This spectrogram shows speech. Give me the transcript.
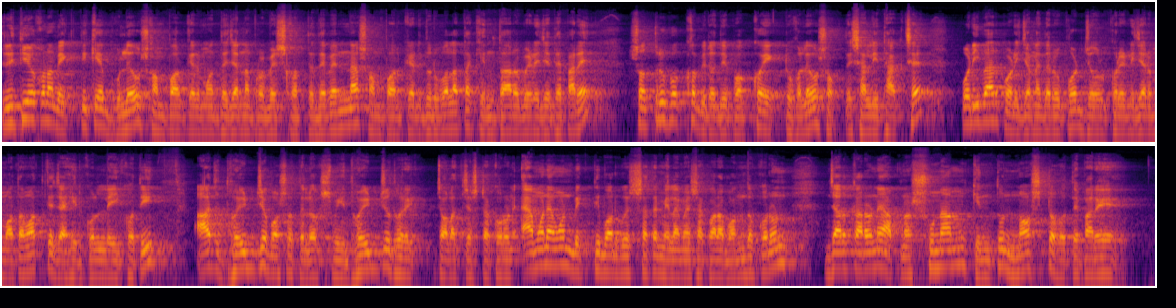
তৃতীয় কোনো ব্যক্তিকে ভুলেও সম্পর্কের মধ্যে যেন প্রবেশ করতে দেবেন না, সম্পর্কের দুর্বলতা কিন্তু আরও বেড়ে যেতে পারে। শত্রুপক্ষ, বিরোধী পক্ষ একটু হলেও শক্তিশালী থাকছে। পরিবার, পরিজনেদের উপর জোর করে নিজের মতামতকে জাহির করলেই ক্ষতি। আজ ধৈর্য বসতে লক্ষ্মী, ধৈর্য ধরে চলার চেষ্টা করুন। এমন এমন ব্যক্তিবর্গের সাথে মেলামেশা করা বন্ধ করুন, যার কারণে আপনার সুনাম কিন্তু নষ্ট হতে পারে।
